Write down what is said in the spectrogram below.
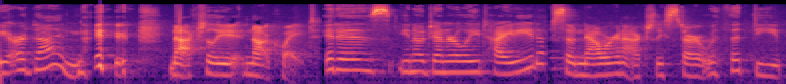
We are done. no, actually, not quite. It is, you know, generally tidied. So now we're gonna actually start with the deep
